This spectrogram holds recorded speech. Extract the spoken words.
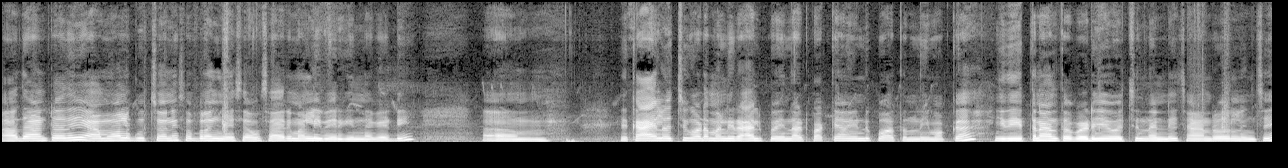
ఆ దాంట్లోది ఆ మూల కూర్చొని శుభ్రం చేసా. ఒకసారి మళ్ళీ పెరిగింది ఆ గడ్డి. ఇది కాయలు వచ్చి కూడా మళ్ళీ రాలిపోయింది. అటు పక్క ఎండిపోతుంది ఈ మొక్క. ఇది విత్తనాలతో పడి వచ్చిందండి చాలా రోజుల నుంచి.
